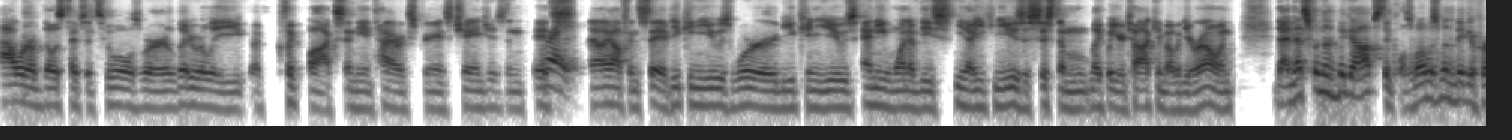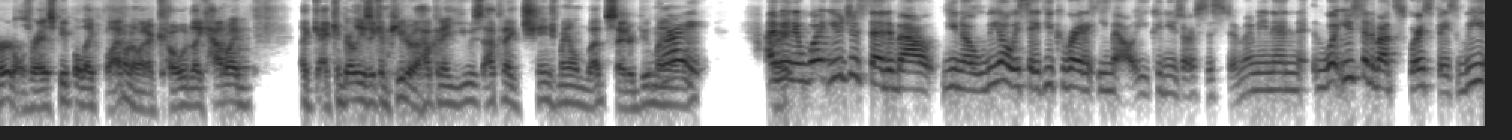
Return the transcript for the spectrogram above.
power of those types of tools, where literally a click box and the entire experience changes. And it's right. I often say, if you can use Word, you can use any one of these. You know, you can use a system like what you're talking about with your own. That, that's one of the big obstacles. What was one of the bigger hurdles, right? Is people like, well, I don't know how to code. Like, how do I like I can barely use a computer. How can I use? How can I change my own website or do my right. own? I mean, and what you just said about, you know, we always say if you could write an email, you can use our system. I mean, and what you said about Squarespace, we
